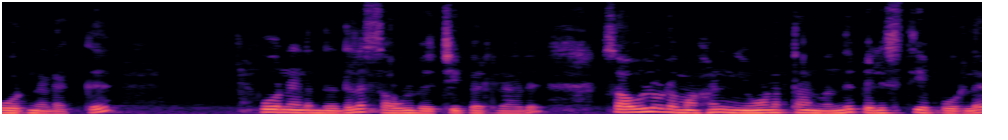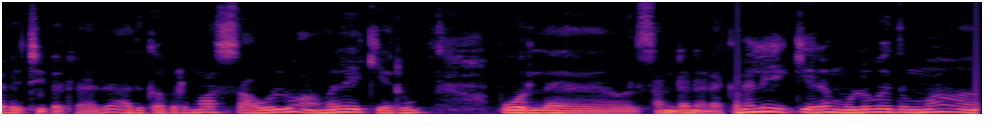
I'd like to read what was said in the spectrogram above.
போர் நடக்கு. போர் நடந்ததில் சவுல் வெற்றி பெறுறாரு. சவுலோட மகன் யோனத்தான் வந்து பெலிஸ்திய போரில் வெற்றி பெறுறாரு. அதுக்கப்புறமா சவுலும் அமலேக்கியரும் போரில் சண்டை நடக்கும் அமலேக்கியரை முழுவதுமாக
